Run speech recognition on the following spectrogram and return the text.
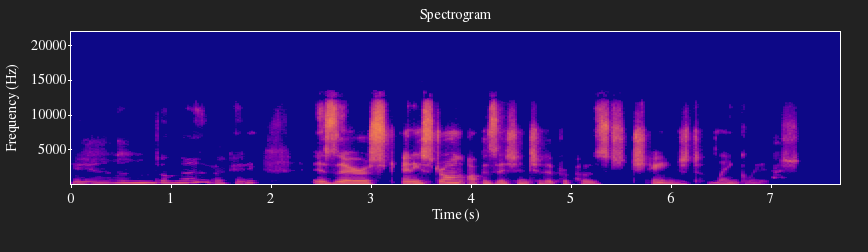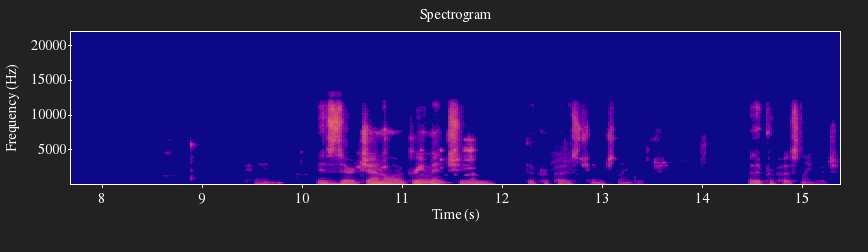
hand on that. Okay. Is there any strong opposition to the proposed changed language? Okay. Is there general agreement to the proposed changed language or the proposed language?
